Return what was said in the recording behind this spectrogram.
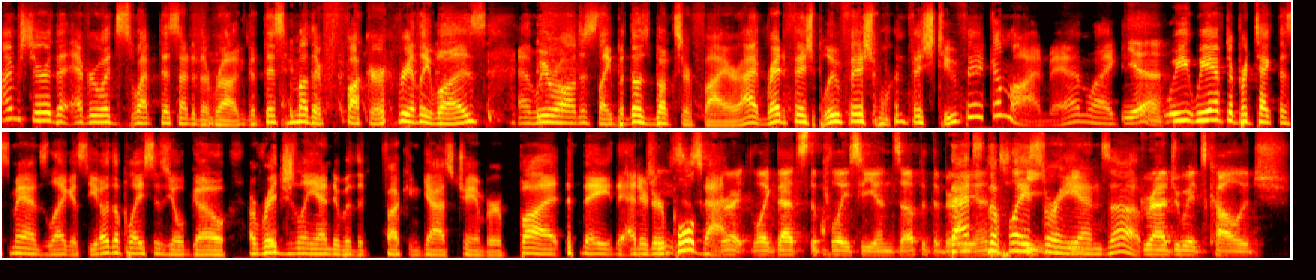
I'm sure that everyone swept this under the rug. That this motherfucker really was, and we were all just like, "But those books are fire." I red fish, blue fish, one fish, two fish. Come on, man! Like. Yeah. We, we have to protect this man's legacy. Oh, the places you'll go originally ended with a fucking gas chamber, but they the editor pulled that. Christ. Like that's the place he ends up at the very end. That's end. the place where he, ends up. Graduates college.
